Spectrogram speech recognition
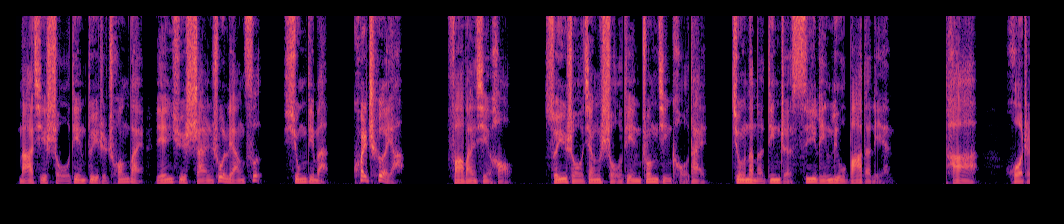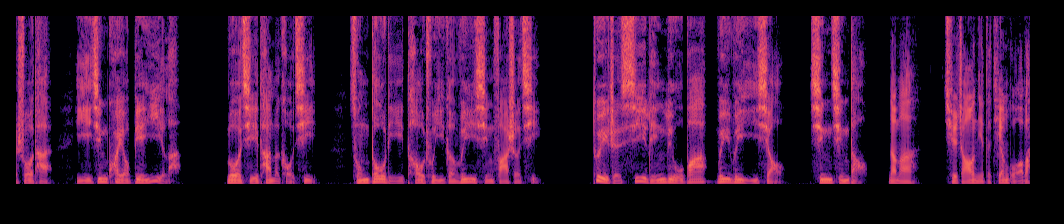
拿起手电对着窗外连续闪烁两次：“兄弟们，快撤呀！”发完信号，随手将手电装进口袋，就那么盯着 C 零六八的脸。他，或者说他，已经快要变异了。洛奇叹了口气，从兜里掏出一个微型发射器，对着 C 零六八微微一笑，轻轻道：“那么，去找你的天国吧。”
